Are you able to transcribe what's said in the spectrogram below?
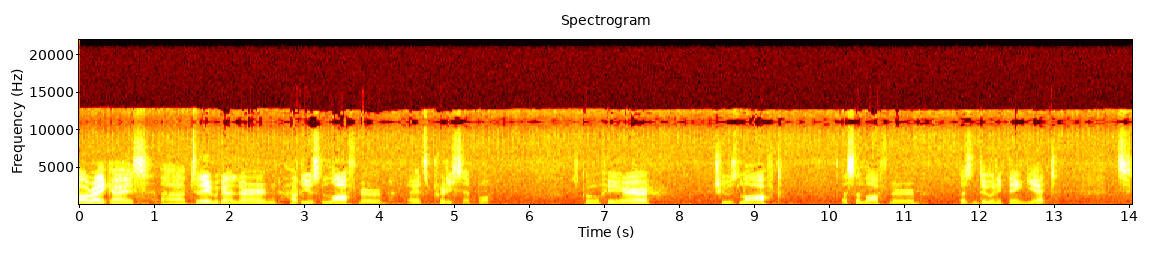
Alright guys, uh, today we're going to learn how to use the loft NURB. It's pretty simple. Let's go here, choose loft. That's the loft NURB. Doesn't do anything yet. Let's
